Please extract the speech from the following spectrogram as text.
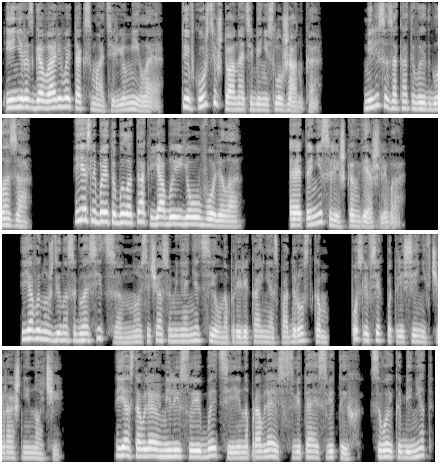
И не разговаривай так с матерью, милая. Ты в курсе, что она тебе не служанка? Мелиса закатывает глаза. Если бы это было так, я бы ее уволила. Это не слишком вежливо. Я вынуждена согласиться, но сейчас у меня нет сил на пререкания с подростком после всех потрясений вчерашней ночи. Я оставляю Мелиссу и Бетти и направляюсь в святая святых, свой кабинет,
